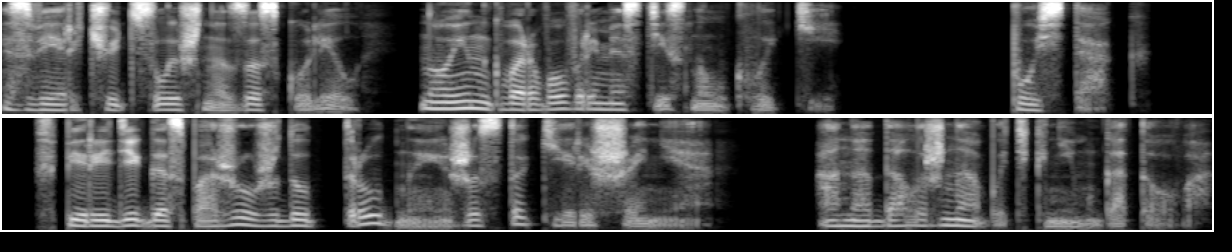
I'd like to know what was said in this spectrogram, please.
Зверь чуть слышно заскулил, но Ингвар вовремя стиснул клыки. Пусть так. Впереди госпожу ждут трудные жестокие решения. Она должна быть к ним готова.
